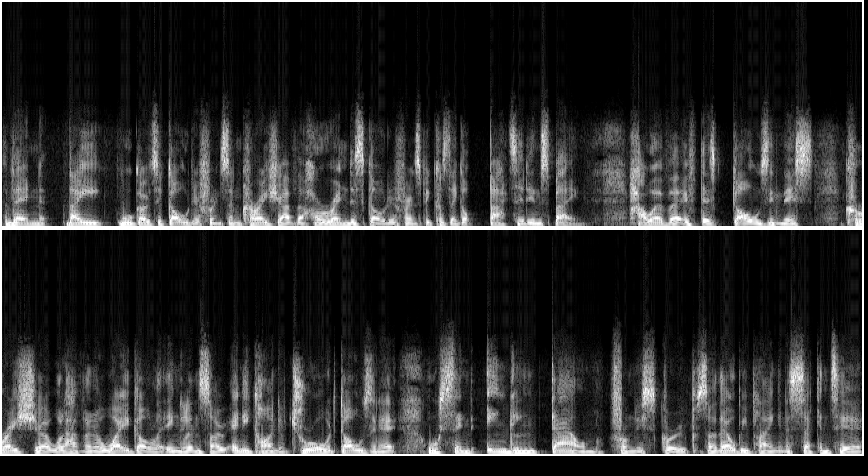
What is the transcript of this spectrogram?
then they will go to goal difference, and Croatia have a horrendous goal difference because they got battered in Spain. However, if there's goals in this, Croatia will have an away goal at England, so any kind of draw with goals in it will send England down from this group. So they'll be playing in a second tier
